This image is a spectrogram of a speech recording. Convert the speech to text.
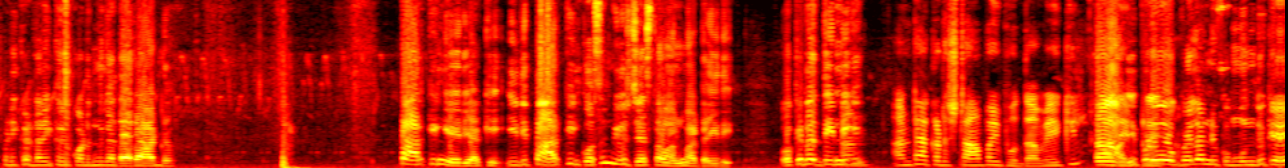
ఇప్పుడు ఇక్కడ ఇక్కడ ఇక్కడ ఉంది కదా రాడ్. పార్కింగ్ ఏరియాకి. ఇది పార్కింగ్ కోసం యూజ్ చేస్తాం అనమాట ఇది. ఓకేనా దీనికి? అంటే అక్కడ స్టాప్ అయిపోద్దా వెహికల్ ఇప్పుడు ఒకవేళ నీకు ముందుకి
